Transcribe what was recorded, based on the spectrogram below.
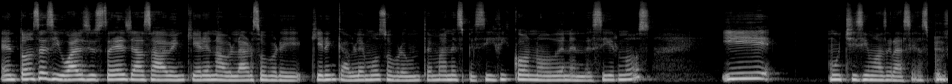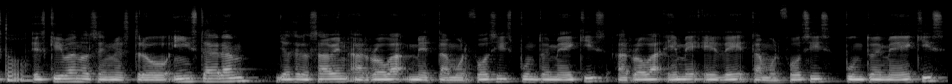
Entonces, igual, si ustedes ya saben, quieren hablar sobre, quieren que hablemos sobre un tema en específico, no duden en decirnos. Y muchísimas gracias por todo. Escríbanos en nuestro Instagram, ya se lo saben, arroba metamorfosis.mx, arroba medtamorfosis.mx,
